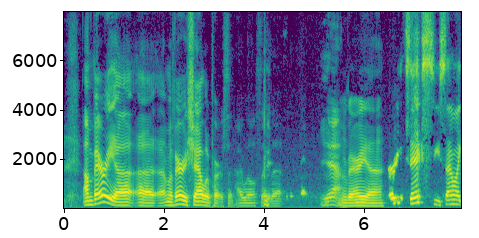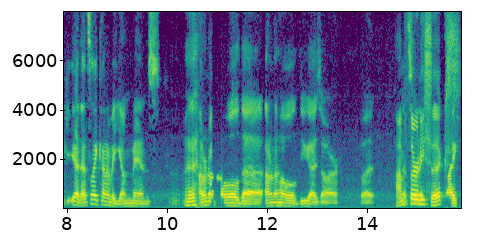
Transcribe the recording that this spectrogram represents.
I'm very. Uh, uh, I'm a very shallow person. I will say that. Yeah. Very. Uh, Thirty-six. You sound like yeah. That's like kind of a young man's. I don't know how old. Uh, I don't know how old you guys are, but I'm That's like 36.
